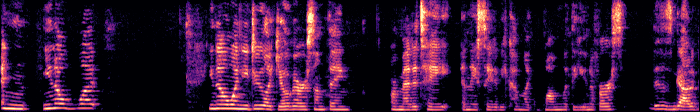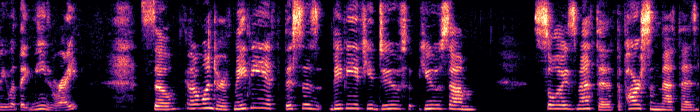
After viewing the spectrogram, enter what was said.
And you know what? You know when you do like yoga or something or meditate and they say to become like one with the universe? This has got to be what they mean, right? So gotta wonder if maybe if this is maybe if you do use um Soi's method, the Parson method,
